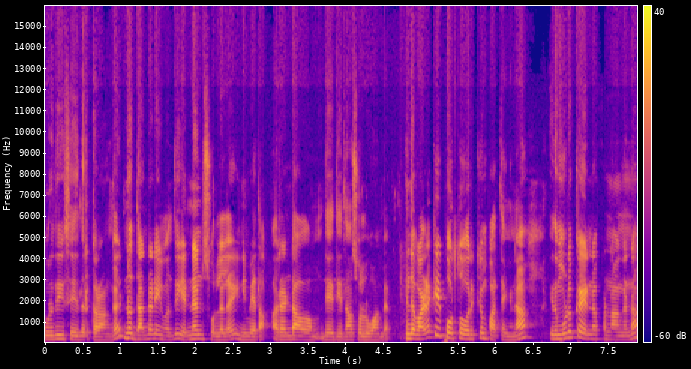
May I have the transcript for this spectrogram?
உறுதி செய்திருக்கிறாங்க. இன்னும் தண்டனை வந்து என்னன்னு சொல்லலை. இனிமே தான் ரெண்டாம் தேதி தான் சொல்லுவாங்க. இந்த வழக்கை பொறுத்த வரைக்கும் பார்த்தீங்கன்னா இது முழுக்க என்ன பண்ணாங்கன்னா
